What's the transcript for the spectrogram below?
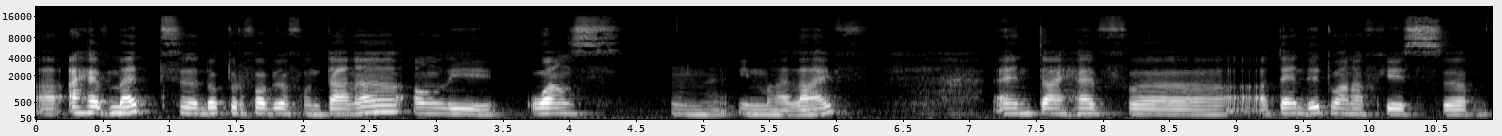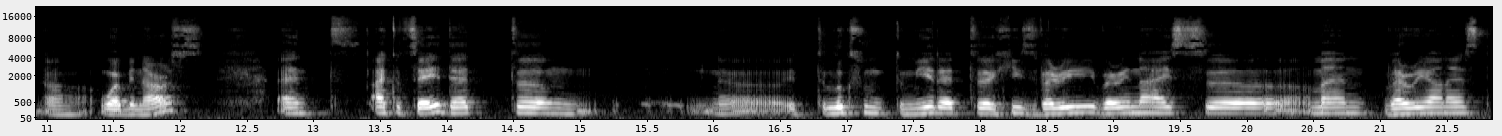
Uh, I have met uh, Dr. Fabio Fontana only once in, in my life and I have uh, attended one of his uh, uh, webinars and I could say that um, it looks to me that uh, he's very very nice uh, man very honest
